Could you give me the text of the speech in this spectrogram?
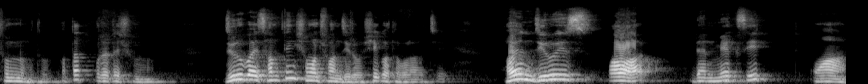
শূন্য হতো। অর্থাৎ পুরোটাই শূন্য। জিরো বাই সামথিং সমান সমান জিরো সেই কথা বলা হচ্ছে। When zero is power then makes it one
